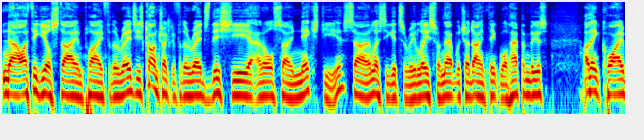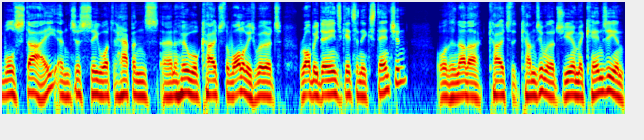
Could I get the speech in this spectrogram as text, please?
No, I think he'll stay and play for the Reds. He's contracted for the Reds this year and also next year. So unless he gets a release from that, which I don't think will happen, because I think Quade will stay and just see what happens and who will coach the Wallabies. Whether it's Robbie Deans gets an extension, or there's another coach that comes in, whether it's Ewen McKenzie and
